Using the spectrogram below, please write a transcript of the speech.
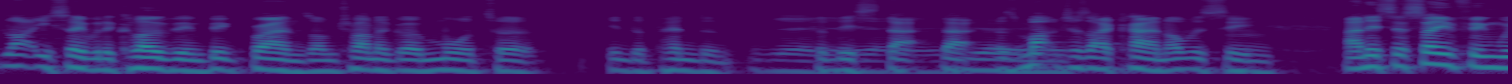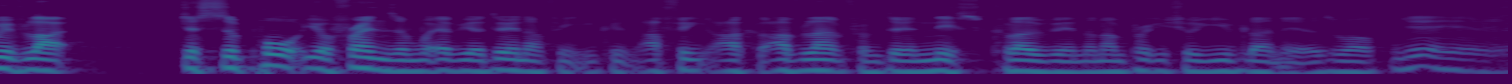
like you say with the clothing, big brands. I'm trying to go more to independent Yeah, for yeah, this, that, that, as much as I can, obviously. Mm. And it's the same thing with like, just support your friends and whatever you're doing. I think you can. I think I, have learned from doing this clothing, and I'm pretty sure you've learned it as well. Yeah, yeah, yeah.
